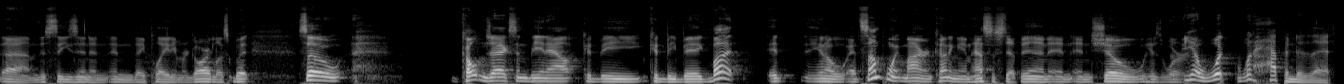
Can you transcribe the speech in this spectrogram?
um, this season, and, and they played him regardless. But so Colton Jackson being out could be could be big, but it you know at some point Myron Cunningham has to step in and, and show his work. yeah. What what happened to that?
